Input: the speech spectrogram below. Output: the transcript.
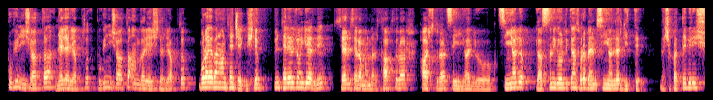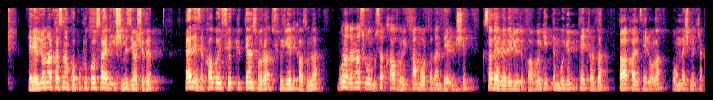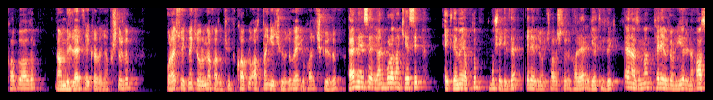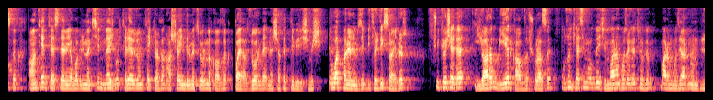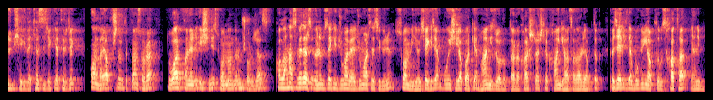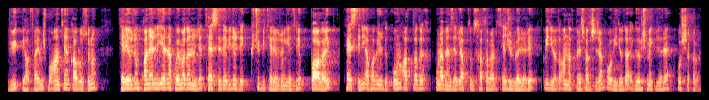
Bugün inşaatta neler yaptık? Bugün inşaatta angarya işleri yaptım. Buraya ben anten çekmiştim. Dün televizyon geldi. Servis elemanları taktılar, açtılar. Sinyal yok. Sinyal yok. Yastığını gördükten sonra benim sinyaller gitti. Meşakkatli bir iş. Televizyon arkasından kopukluk olsaydı işimiz yaşadı. Her neyse kabloyu söktükten sonra sürgelik altında burada nasıl olmuşsa kabloyu tam ortadan delmişim. Kısa devre veriyordu kablo. Gittim bugün tekrardan daha kaliteli olan 15 metre kablo aldım. Lambirleri tekrardan yapıştırdım. Orayı sökmek zorunda kaldım. Çünkü kablo alttan geçiyordu ve yukarı çıkıyordu. Her neyse yani buradan kesip ekleme yaptım. Bu şekilde televizyonu çalıştırır hale getirdik. En azından televizyonu yerine astık. Anten testlerini yapabilmek için mecbur televizyonu tekrardan aşağı indirmek zorunda kaldık. Bayağı zor ve meşakkatli bir işmiş. Duvar panelimizi bitirdik sayılır. Şu köşede yarım bir yer kaldı şurası. Uzun kesim olduğu için marangoza götürdüm. Marangoz yarın onu düz bir şekilde kesecek, getirecek. Onu da yapıştırdıktan sonra duvar paneli işini sonlandırmış olacağız. Allah nasip ederse önümüzdeki cuma veya cumartesi günü son videoyu çekeceğim. Bu işi yaparken hangi zorluklarla karşılaştık, hangi hatalar yaptık. Özellikle bugün yaptığımız hata yani büyük bir hataymış. Bu anten kablosunu Televizyon panelini yerine koymadan önce test edebilirdik. Küçük bir televizyon getirip bağlayıp testini yapabilirdik. Onu atladık. Buna benzer yaptığımız hataları, tecrübeleri videoda anlatmaya çalışacağım. O videoda görüşmek üzere. Hoşçakalın.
